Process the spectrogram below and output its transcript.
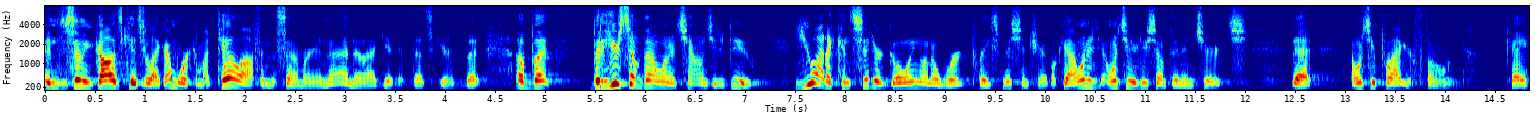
and some of you college kids are like, I'm working my tail off in the summer. And I know, I get it. That's good. But, uh, but, but here's something I want to challenge you to do. You ought to consider going on a workplace mission trip. Okay, I want, to, I want you to do something in church that I want you to pull out your phone. Okay?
